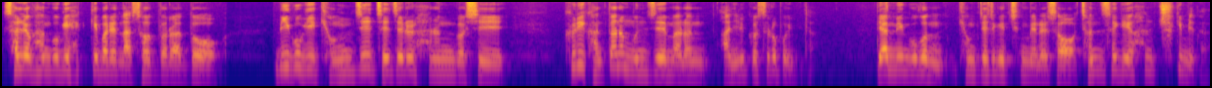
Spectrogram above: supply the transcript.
설령 한국이 핵개발에 나서더라도 미국이 경제 제재를 하는 것이 그리 간단한 문제만은 아닐 것으로 보입니다. 대한민국은 경제적인 측면에서 전세계의 한 축입니다.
